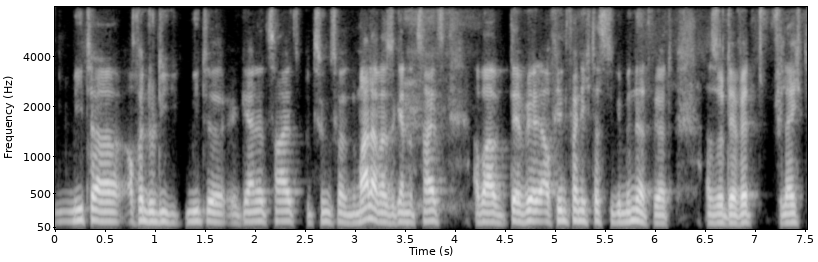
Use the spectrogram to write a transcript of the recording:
Mieter, auch wenn du die Miete gerne zahlst, beziehungsweise normalerweise gerne zahlst, aber der will auf jeden Fall nicht, dass die gemindert wird. Also der wird, vielleicht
